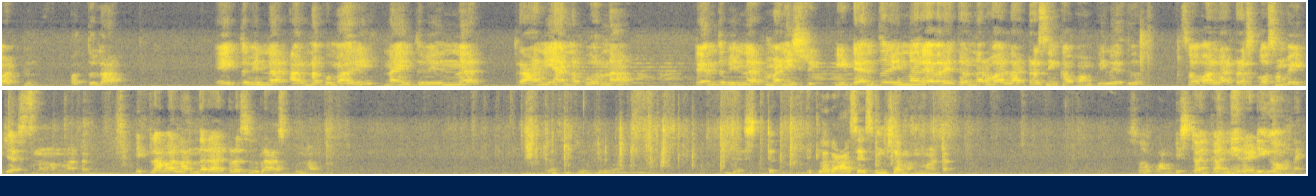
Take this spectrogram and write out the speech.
Battu Battula. Eighth winner Arnakumari. Ninth winner Rani Annapurna. Tenth winner Manisri. ఈ టెన్త్ విన్నర్ ఎవరైతే ఉన్నారో వాళ్ళ అడ్రస్ ఇంకా పంపించలేదు సో వాళ్ళ అడ్రస్ కోసం వెయిట్ చేస్తున్నాం అనమాట ఇట్లా వాళ్ళందరి అడ్రస్లు రాసుకున్నాం. జస్ట్ ఇట్లా రాసేసి ఉంచామన్నమాట. సో పంపించడానికి అన్నీ రెడీగా ఉన్నాయి.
